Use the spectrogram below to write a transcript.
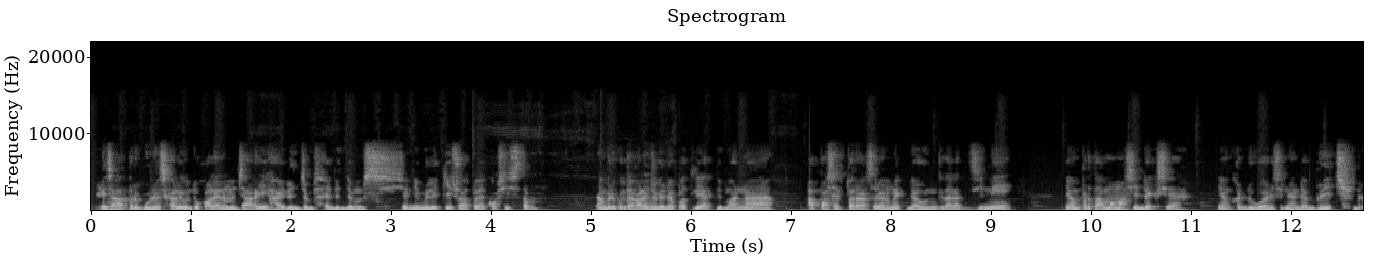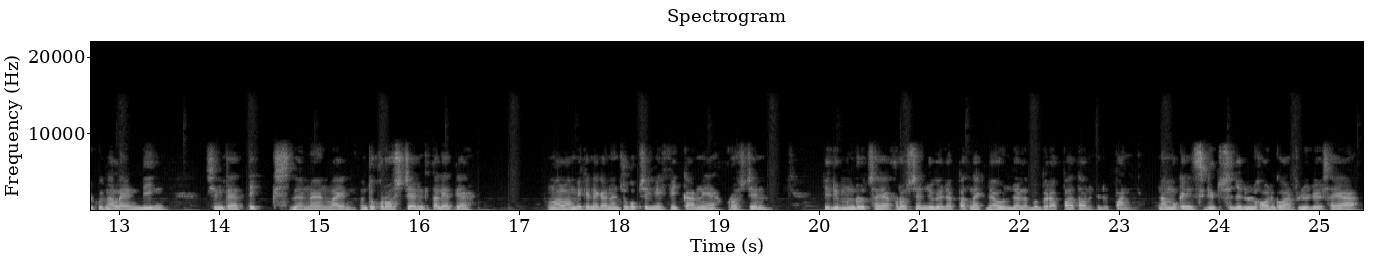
Ini sangat berguna sekali untuk kalian mencari hidden gems hidden gems yang dimiliki suatu ekosistem. Nah, berikutnya kalian juga dapat lihat di mana apa sektor yang sedang naik daun kita lihat di sini. Yang pertama masih DEX ya. Yang kedua di sini ada bridge, berikutnya landing, synthetics dan lain-lain. Untuk cross chain kita lihat ya. Mengalami kenaikan yang cukup signifikan ya cross chain. Jadi menurut saya cross chain juga dapat naik daun dalam beberapa tahun ke depan. Nah mungkin segitu saja dulu kawan-kawan video dari saya.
